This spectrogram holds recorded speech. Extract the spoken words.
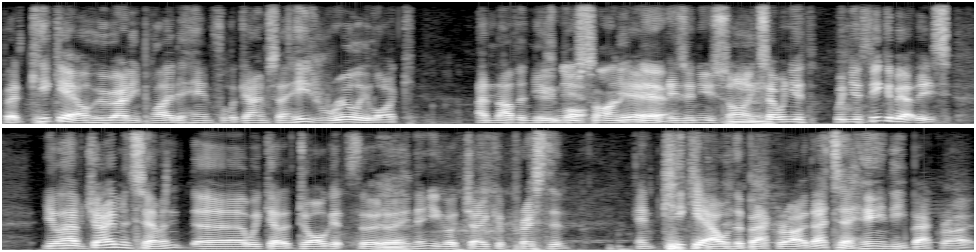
but Kikau, who only played a handful of games, so he's really like another new, He's a new bo- signing, Yeah, yeah. he's a new signing. Mm. So when you when you think about this, you'll have Jaeman Salmon. Uh, we got a dog at 13. Yeah. Then you've got Jacob Preston and Kikau in the back row. That's a handy back row.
